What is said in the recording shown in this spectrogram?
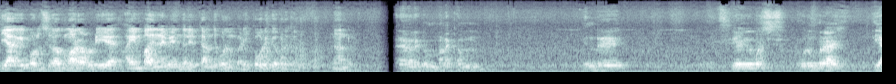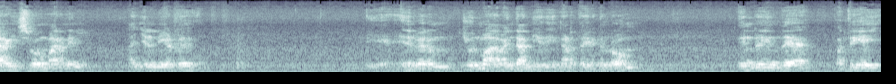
தியாகி பொன் சிவகுமார் அவருடைய ஐம்பது நினைவேந்தலில் கலந்து கொள்ளும்படி கோரிக்கை விடுக்கின்றோம் நன்றி. அனைவருக்கும் வணக்கம். இன்று உரும்பராய் தியாகி சிவகுமாரனின் அஞ்சல் நிகழ்வு எதிர்வரும் ஜூன் மாதம் ஐந்தாம் தேதி நடத்த இருக்கின்றோம். இன்று இந்த பத்திரிகை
